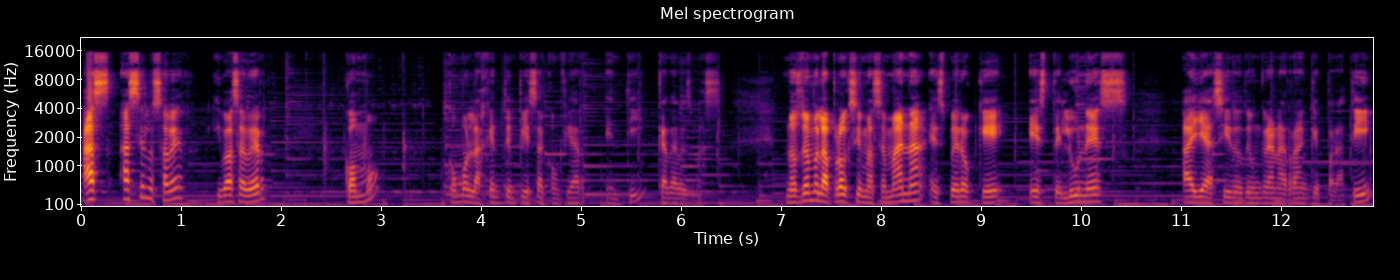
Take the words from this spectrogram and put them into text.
Haz, hácelo saber y vas a ver cómo, cómo la gente empieza a confiar en ti cada vez más. Nos vemos la próxima semana. Espero que este lunes haya sido de un gran arranque para ti.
